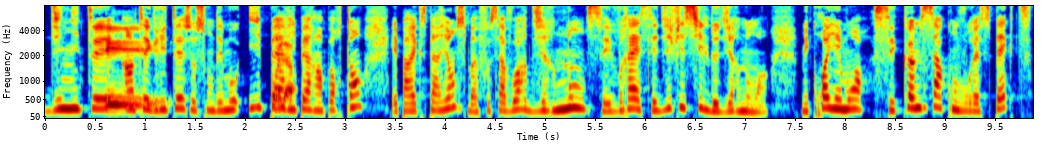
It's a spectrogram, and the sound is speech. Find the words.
Dignité, intégrité, ce sont des mots hyper, hyper importants. Et par expérience, il bah, faut savoir dire non. C'est vrai, c'est difficile de dire non. Hein. Mais croyez-moi, c'est comme ça qu'on vous respecte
